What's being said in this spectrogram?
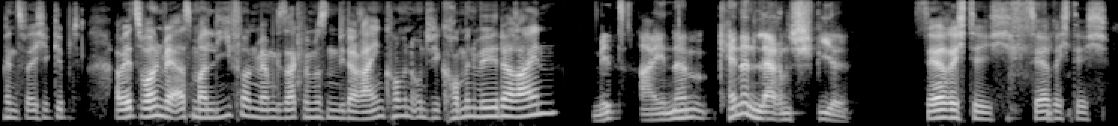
wenn es welche gibt. Aber jetzt wollen wir erstmal liefern. Wir haben gesagt, wir müssen wieder reinkommen. Und wie kommen wir wieder rein? Mit einem Kennenlernspiel. Sehr richtig, sehr richtig.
